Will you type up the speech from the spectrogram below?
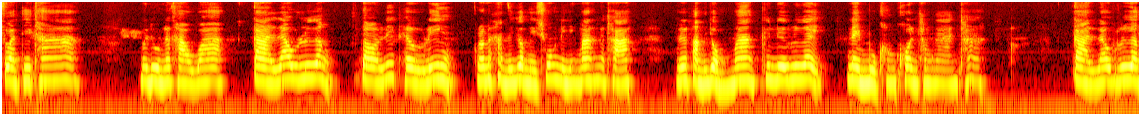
สวัสดีค่ะ มาดูนะคะว่า การเล่าเรื่อง storytelling กำลังความนิยมในช่วงนี้ยังมากนะคะเรื่องความนิยมมากขึ้นเรื่อยๆ ในหมู่ของคนทำงานค่ะ การเล่าเรื่อง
